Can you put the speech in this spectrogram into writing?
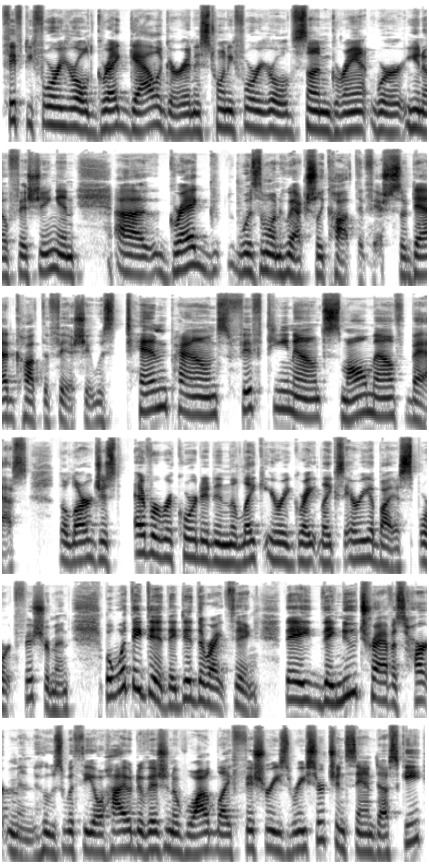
54 year old Greg Gallagher and his 24 year old son Grant were, you know, fishing. And uh, Greg was the one who actually caught caught the fish. So dad caught the fish. It was 10 pounds, 15 ounce smallmouth bass, the largest ever recorded in the Lake Erie Great Lakes area by a sport fisherman. But what they did, they did the right thing. They they knew Travis Hartman, who's with the Ohio Division of Wildlife Fisheries Research in Sandusky.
